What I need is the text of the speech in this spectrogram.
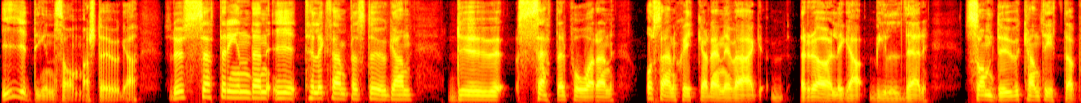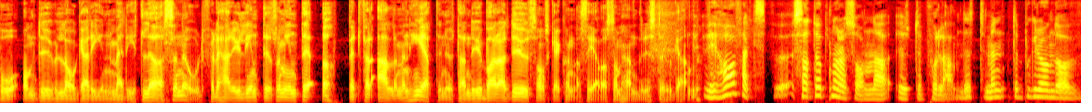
i din sommarstuga. Så du sätter in den i till exempel stugan, du sätter på den och sen skickar den iväg rörliga bilder som du kan titta på om du loggar in med ditt lösenord. För det här är ju inte som inte är öppet för allmänheten utan det är ju bara du som ska kunna se vad som händer i stugan. Vi har faktiskt satt upp några sådana ute på landet men inte på grund av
